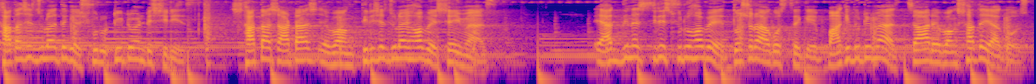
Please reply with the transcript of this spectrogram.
সাতাশে জুলাই থেকে শুরু টি টোয়েন্টি সিরিজ। সাতাশ, আঠাশ এবং তিরিশে জুলাই হবে সেই ম্যাচ। একদিনের সিরিজ শুরু হবে দোসরা আগস্ট থেকে। বাকি দুটি ম্যাচ চার এবং সাতই আগস্ট।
